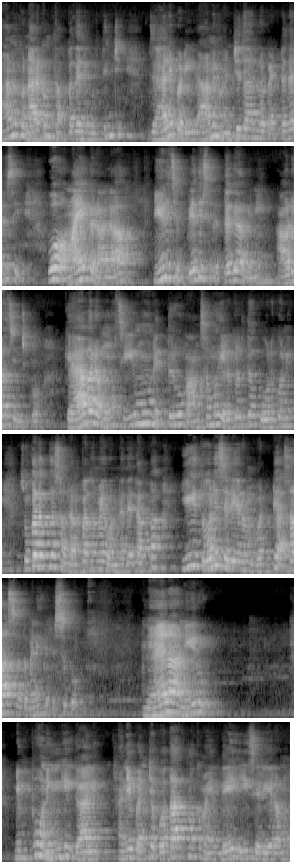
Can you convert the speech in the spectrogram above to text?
ఆమెకు నరకం తప్పదని గుర్తించి జాలిపడి ఆమెను మంచి దారిలో పెట్టదలిసి ఓ అమాయకురాలా నేను చెప్పేది శ్రద్ధగా విని ఆలోచించుకో. కేవలము సీము నెత్తురు మాంసము ఎలుకలతో కూడుకొని సుఖదుఖ సంపదమే ఉన్నదే తప్ప ఈ తోలి శరీరం వట్టి అశాశ్వతమని తెలుసుకో. నేల నీరు నిప్పు నింగి గాలి అనే పంచభూతాత్మకమైనదే ఈ శరీరము.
